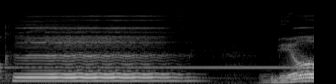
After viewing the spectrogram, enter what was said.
くど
